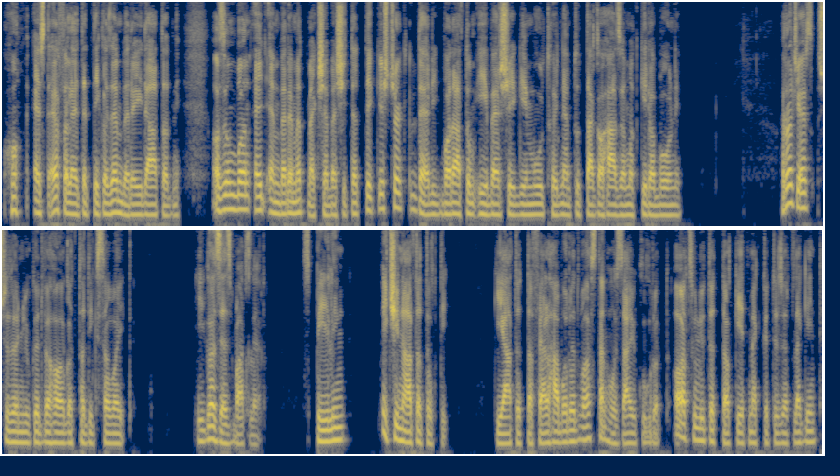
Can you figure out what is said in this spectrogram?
Oh, ezt elfelejtették az embereid átadni. Azonban egy emberemet megsebesítették, és csak Derrick barátom éberségén múlt, hogy nem tudták a házamat kirabolni. Rogers södörnyűködve hallgatta Dick szavait. Igaz ez, Butler? Spilling? Mit csináltatok ti? Kiáltotta felháborodva, aztán hozzájuk ugrott, arcul ütötte a két megkötözött legényt,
